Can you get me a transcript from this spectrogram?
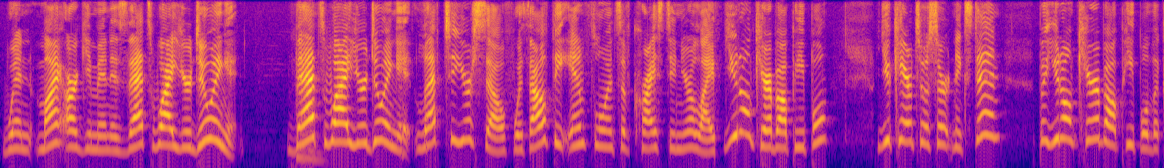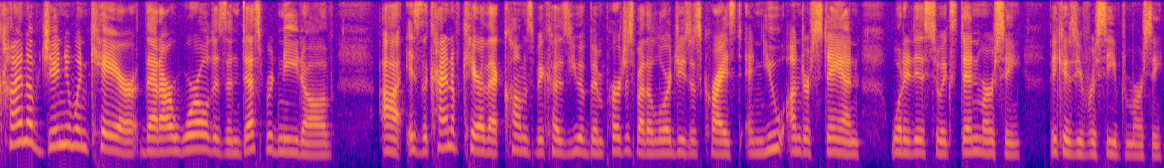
When my argument is that's why you're doing it. That's hmm. why you're doing it. Left to yourself without the influence of Christ in your life, you don't care about people. You care to a certain extent, but you don't care about people. The kind of genuine care that our world is in desperate need of uh, is the kind of care that comes because you have been purchased by the Lord Jesus Christ and you understand what it is to extend mercy because you've received mercy.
